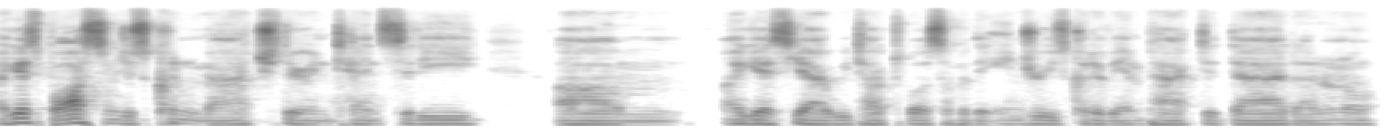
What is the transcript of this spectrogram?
I guess Boston just couldn't match their intensity. Um, I guess, yeah, we talked about some of the injuries could have impacted that. I don't know.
